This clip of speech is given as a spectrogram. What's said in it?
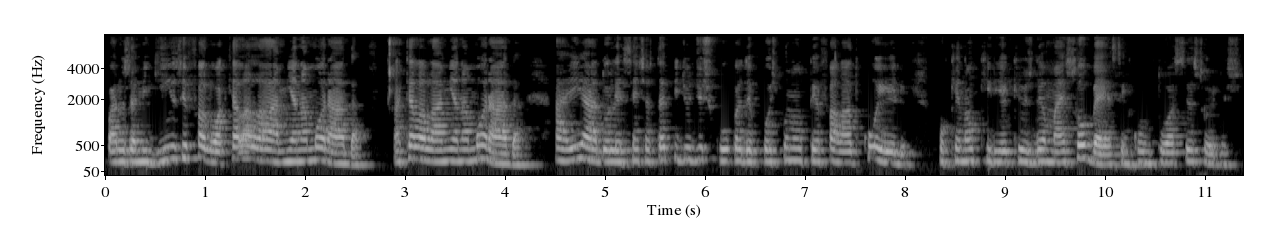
para os amiguinhos e falou: Aquela lá, minha namorada, aquela lá, minha namorada. Aí a adolescente até pediu desculpas depois por não ter falado com ele, porque não queria que os demais soubessem, contou assessores.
